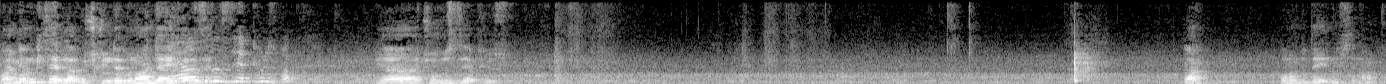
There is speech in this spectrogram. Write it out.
bamya mı biter la? Üç günde bunu anca Ya yaparız. hızlı ya. hızlı yapıyoruz bak. Ya çok hızlı yapıyorsun. Ha. Oğlum bu değil mi işte mantık?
